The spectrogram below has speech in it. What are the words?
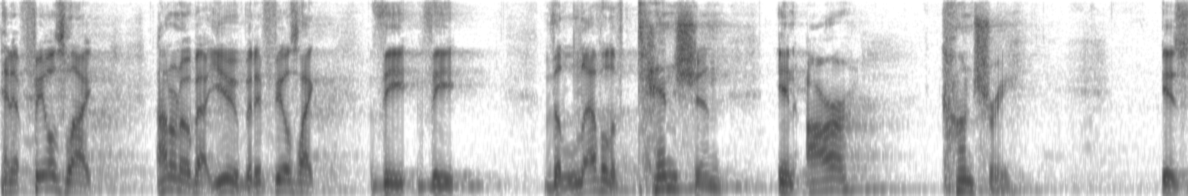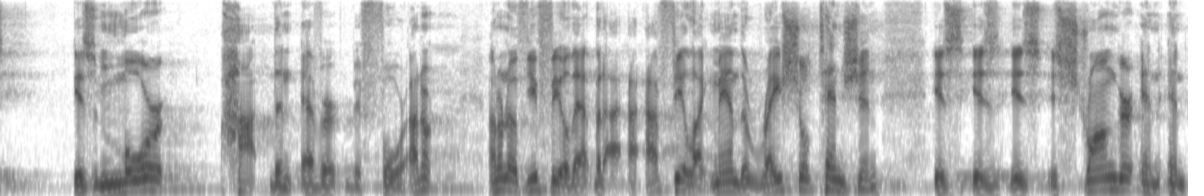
And it feels like, I don't know about you, but it feels like the, the, the level of tension in our country is, is more hot than ever before. I don't, I don't know if you feel that, but I, I feel like, man, the racial tension is, is, is, is stronger and, and,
